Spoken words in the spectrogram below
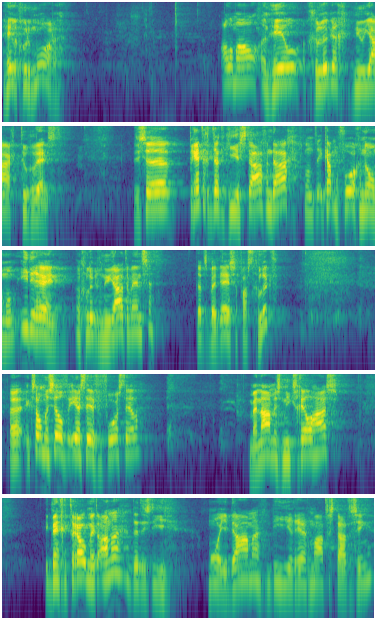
Hele goede morgen. Allemaal een heel gelukkig nieuwjaar toegewenst. Het is uh, prettig dat ik hier sta vandaag, want ik had me voorgenomen om iedereen een gelukkig nieuwjaar te wensen. Dat is bij deze vast gelukt. Uh, ik zal mezelf eerst even voorstellen. Mijn naam is Niek Schelhaas. Ik ben getrouwd met Anne, dat is die mooie dame die hier regelmatig staat te zingen.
